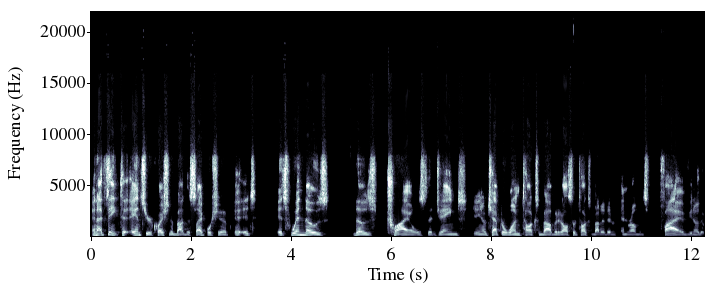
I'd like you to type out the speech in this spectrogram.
And I think to answer your question about discipleship, it's it's when those those trials that James, you know, chapter one talks about, but it also talks about it in, in Romans five. You know that,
